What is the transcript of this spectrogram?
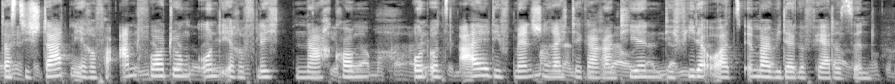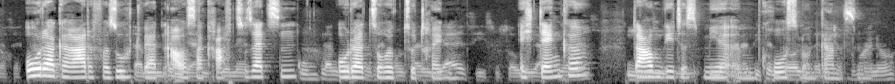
dass die Staaten ihre Verantwortung und ihre Pflichten nachkommen und uns all die Menschenrechte garantieren, die vielerorts immer wieder gefährdet sind oder gerade versucht werden außer Kraft zu setzen oder zurückzudrängen. Ich denke, darum geht es mir im Großen und Ganzen.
